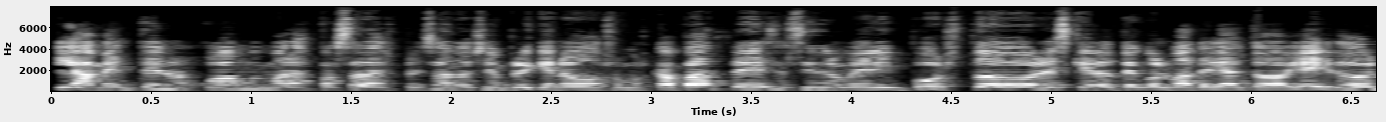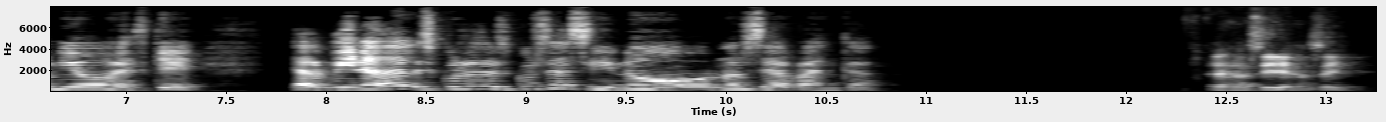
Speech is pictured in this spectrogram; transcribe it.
la mente nos juega muy malas pasadas pensando siempre que no somos capaces, el síndrome del impostor, es que no tengo el material todavía idóneo, es que y al final excusas, excusas y no, no se arranca. Es así, es así.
